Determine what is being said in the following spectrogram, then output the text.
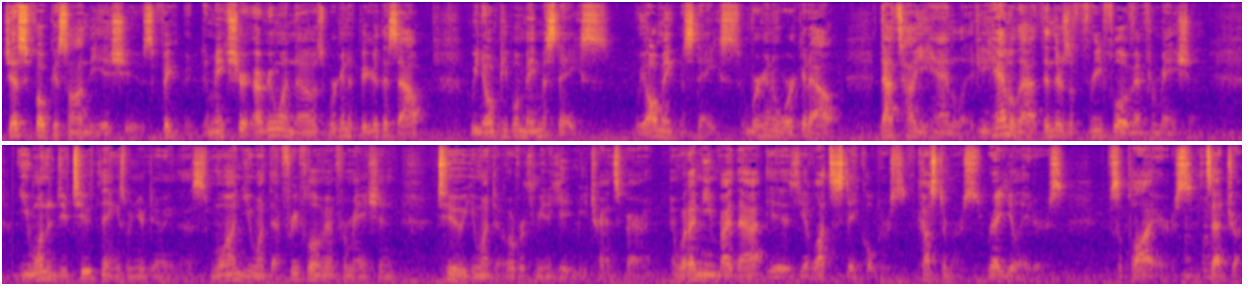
Just focus on the issues. Figure, to make sure everyone knows we're going to figure this out. We know people made mistakes. We all make mistakes. We're going to work it out. That's how you handle it. If you handle that, then there's a free flow of information. You want to do two things when you're doing this. One, you want that free flow of information Two, you want to over communicate and be transparent. And what I mean by that is you have lots of stakeholders, customers, regulators, suppliers, mm-hmm. etc.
